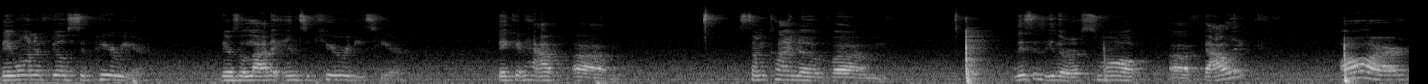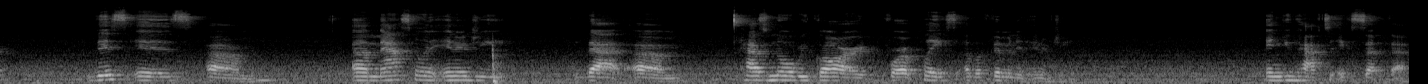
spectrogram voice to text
They want to feel superior. There's a lot of insecurities here. They can have um, some kind of um, this is either a small uh, phallic or this is um, a masculine energy that um, has no regard for a place of a feminine energy. And you have to accept that.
